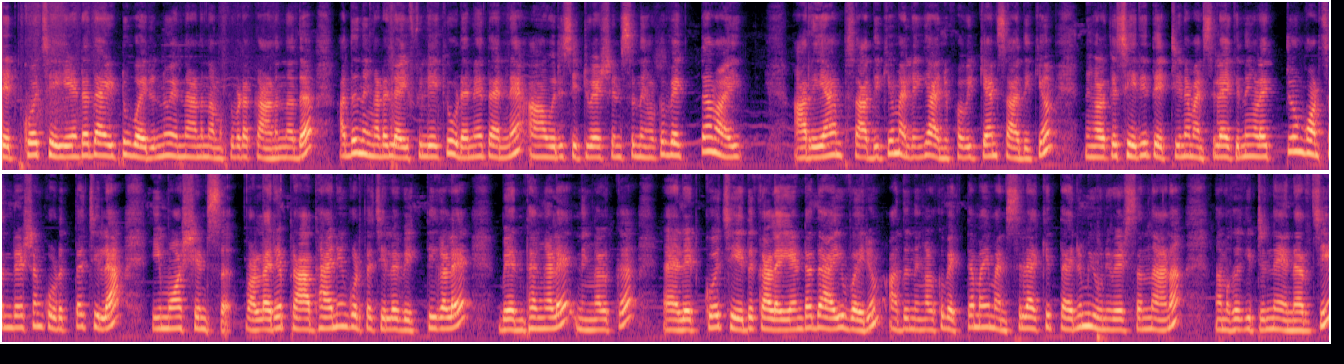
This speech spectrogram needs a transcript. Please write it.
ലെറ്റ് ഗോ ചെയ്യേണ്ടതായിട്ട് വരുന്നു എന്നാണ് നമുക്കിവിടെ കാണുന്നത്. അത് നിങ്ങളുടെ ലൈഫിലേക്ക് ഉടനെ തന്നെ ആ ഒരു സിറ്റുവേഷൻസ് നിങ്ങൾക്ക് വ്യക്തമായി അറിയാൻ സാധിക്കും അല്ലെങ്കിൽ അനുഭവിക്കാൻ സാധിക്കും. നിങ്ങൾക്ക് ശരി തെറ്റിനെ മനസ്സിലാക്കി. നിങ്ങൾ ഏറ്റവും കോൺസെൻട്രേഷൻ കൊടുത്ത ചില ഇമോഷൻസ് വളരെ പ്രാധാന്യം കൊടുത്ത ചില വ്യക്തികളെ ബന്ധങ്ങളെ നിങ്ങൾക്ക് ലെറ്റ് ഗോ ചെയ്ത് കളയേണ്ടതായി വരും. അത് നിങ്ങൾക്ക് വ്യക്തമായി മനസ്സിലാക്കി തരും യൂണിവേഴ്സ് എന്നാണ് നമുക്ക് കിട്ടുന്ന എനർജി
